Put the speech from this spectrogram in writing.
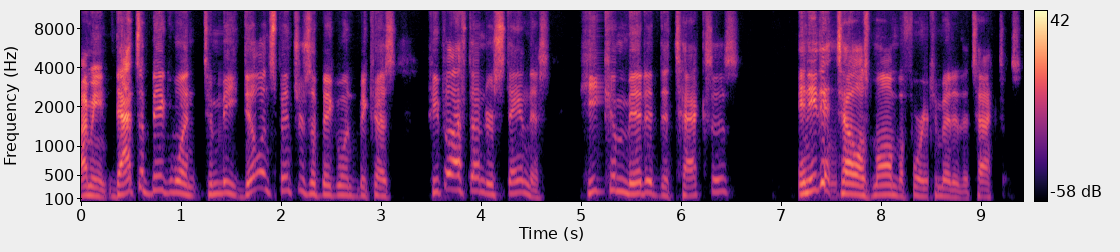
I mean, that's a big one to me. Dylan Spencer's a big one because people have to understand this. He committed to Texas, and he didn't tell his mom before he committed to Texas.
